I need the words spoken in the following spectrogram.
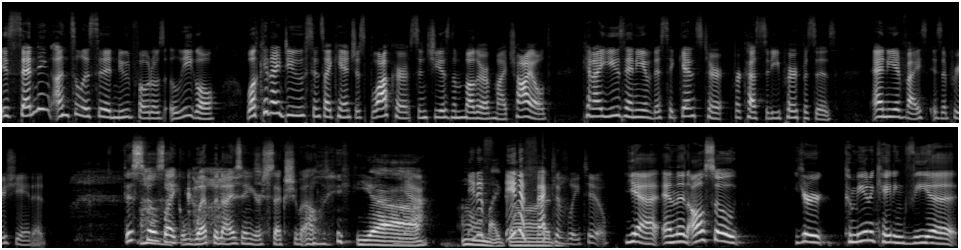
Is sending unsolicited nude photos illegal? What can I do since I can't just block her since she is the mother of my child? Can I use any of this against her for custody purposes? Any advice is appreciated. This Oh feels my like God. weaponizing your sexuality. Yeah. Yeah. Oh Ineff- my god. Ineffectively, too. yeah, and then also you're communicating via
